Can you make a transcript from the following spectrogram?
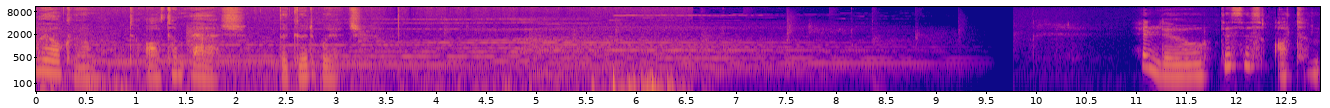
Welcome to Autumn Ash, the Good Witch. Hello, this is Autumn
